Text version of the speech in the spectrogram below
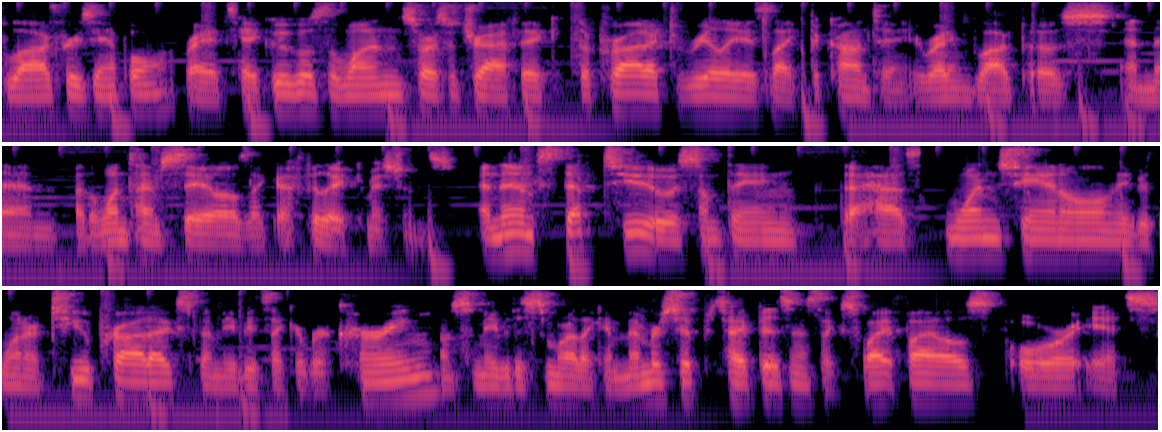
blog, for example, right? Google's the one source of traffic. The product really is like the content. You're writing blog posts, and then the one-time sale is like affiliate commissions. And then step two is something that has one channel, maybe one or two products, but maybe it's like a recurring. Um, so maybe this is more like a membership type business, like Swipe Files, or it's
